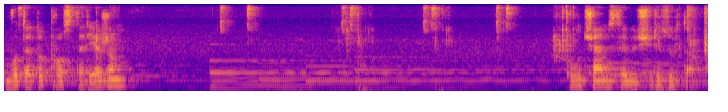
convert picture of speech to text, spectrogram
Вот эту просто режем. Получаем следующий результат.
